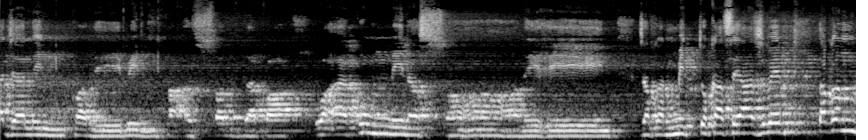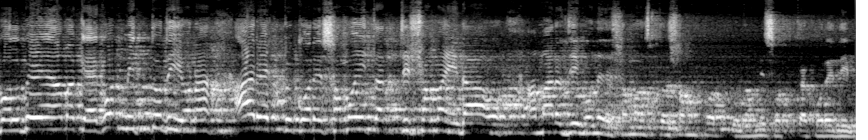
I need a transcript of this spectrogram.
আজালিন করিবিন ফাআসাদদাকা ওয়া আকুম মিনাস সালিহিন যখন মৃত্যু কাছে আসবে, তখন বলবে, আমাকে এখন মৃত্যু দিও না, আর একটু করে সময় চাচ্ছি সময় দাও, আমার জীবনের সমস্ত সম্পদগুলো আমি সৎকা করে দিব।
